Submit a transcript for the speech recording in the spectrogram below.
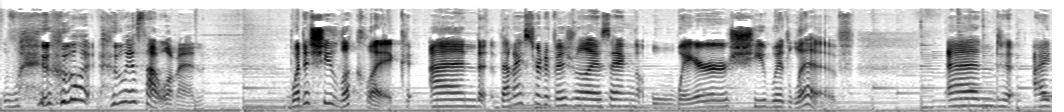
who who is that woman? What does she look like? And then I started visualizing where she would live and I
